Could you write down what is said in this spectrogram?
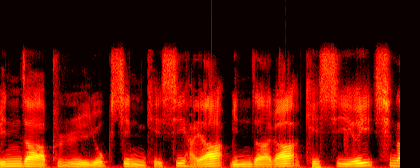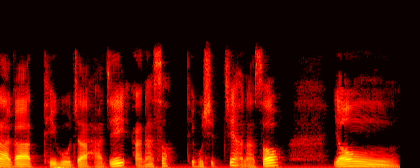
민자 불욕신 개시하야 민자가 개시의 신하가 되고자 하지 않아서 되고 싶지 않아서 영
